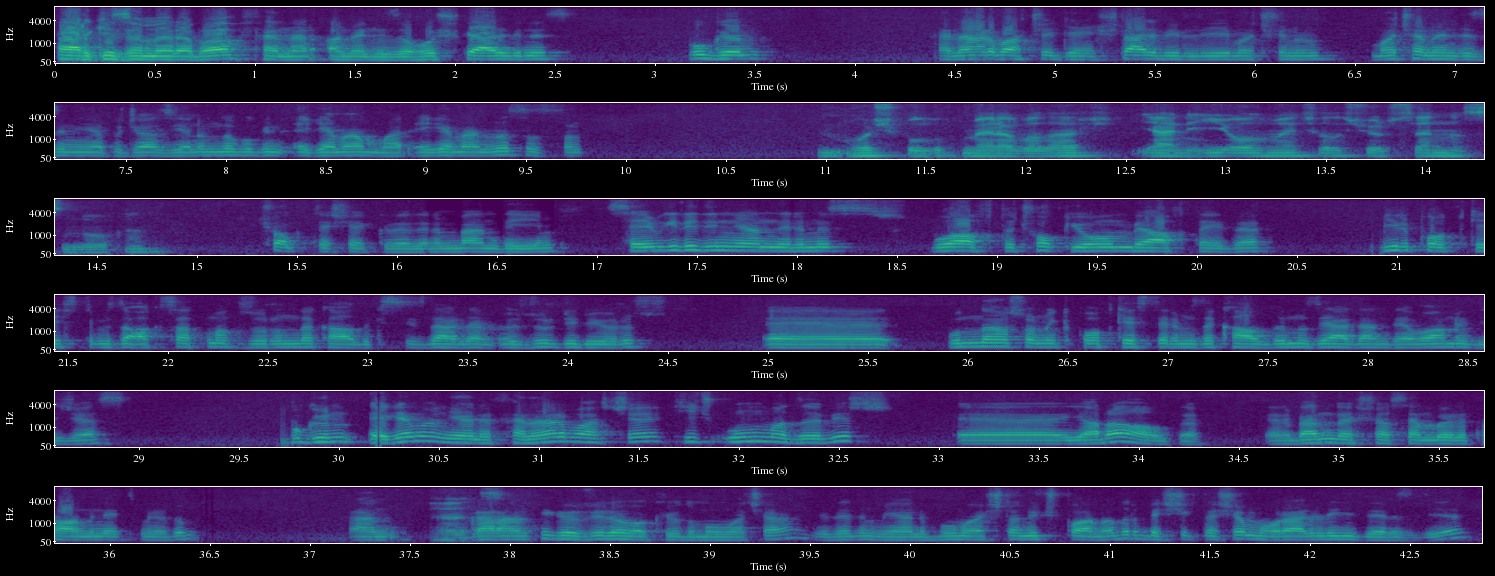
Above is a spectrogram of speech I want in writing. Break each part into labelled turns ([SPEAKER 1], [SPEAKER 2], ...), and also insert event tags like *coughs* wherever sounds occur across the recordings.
[SPEAKER 1] Herkese merhaba. Fener Analiz'e hoş geldiniz. Bugün Fenerbahçe Gençler Birliği maçının maç analizini yapacağız. Yanımda bugün Egemen var. Egemen nasılsın?
[SPEAKER 2] Hoş bulduk, merhabalar. Yani iyi olmaya çalışıyoruz. Sen nasılsın Doğukan?
[SPEAKER 1] Çok teşekkür ederim. Ben de iyiyim. Sevgili dinleyenlerimiz, bu hafta çok yoğun bir haftaydı. Bir podcast'imizi aksatmak zorunda kaldık. Sizlerden özür diliyoruz. Ee, bundan sonraki podcast'lerimizde kaldığımız yerden devam edeceğiz. Bugün Egemen yani Fenerbahçe hiç ummadığı bir e, yara aldı. Yani ben de şahsen böyle tahmin etmiyordum. Ben evet. garanti gözüyle bakıyordum o maça. Dedim yani bu maçtan 3 puan alır Beşiktaş'a moralli gideriz diye.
